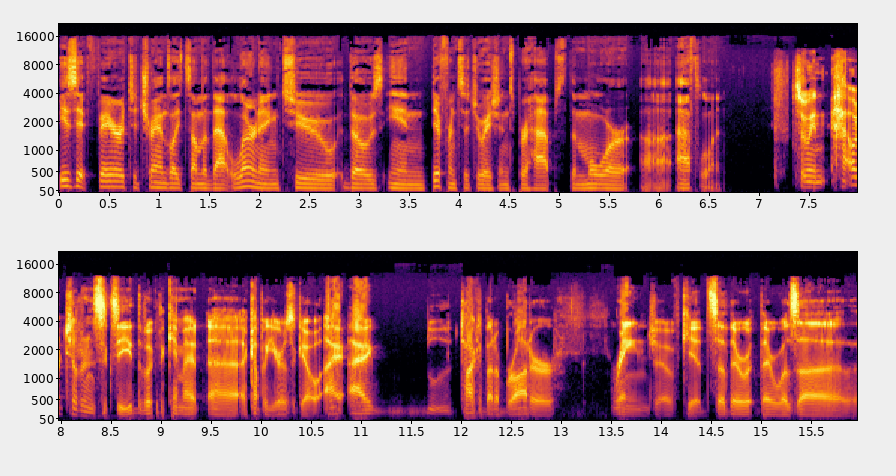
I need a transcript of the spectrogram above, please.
is it fair to translate some of that learning to those in different situations, perhaps the more uh, affluent? So, in How Children Succeed, the book that came out uh, a couple years ago, I, I talked about a broader range of kids. So there there was a,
